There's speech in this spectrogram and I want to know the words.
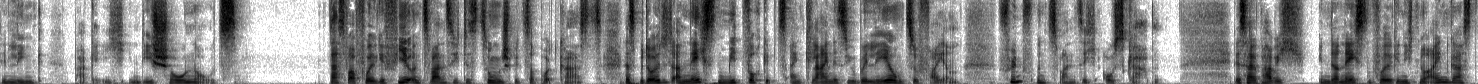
Den Link packe ich in die Show Notes. Das war Folge 24 des Zungenspitzer Podcasts. Das bedeutet, am nächsten Mittwoch gibt es ein kleines Jubiläum zu feiern. 25 Ausgaben. Deshalb habe ich in der nächsten Folge nicht nur einen Gast,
